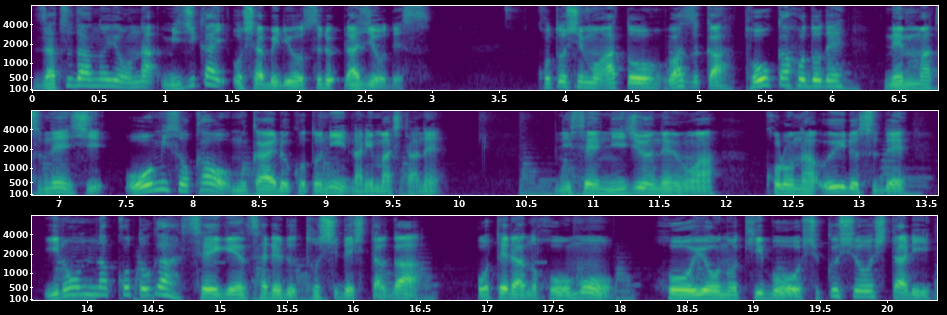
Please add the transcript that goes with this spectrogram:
雑談のような短いおしゃべりをするラジオです。今年もあとわずか10日ほどで年末年始大晦日を迎えることになりましたね。2020年はコロナウイルスでいろんなことが制限される年でしたが、お寺の方も法要の規模を縮小したり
